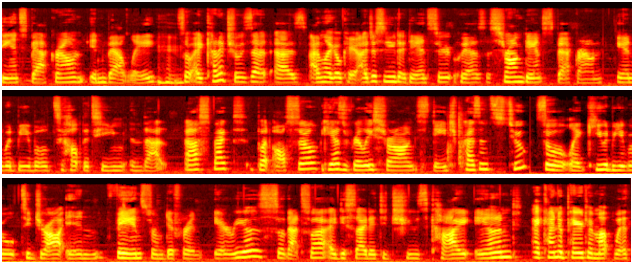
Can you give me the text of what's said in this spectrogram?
dance background in ballet. Mm-hmm. So I kind of chose that as I'm like, okay, I just need a dancer who has a strong dance background and would be able to help the team in that aspect. But also, he has really strong stage presence too. So, like, he would be able to draw in fans from different areas. So that's why I decided to choose Kai. And I kind of paired him up with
